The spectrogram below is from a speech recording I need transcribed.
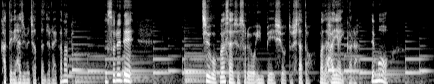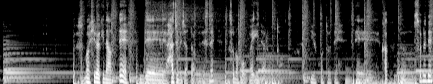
勝手に始めちゃったんじゃないかなと。それで、中国が最初それを隠蔽しようとしたと。まだ早いから。でも、まあ、開き直って、で、始めちゃったわけですね。その方がいいだろうということで、えーかうん、それで、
